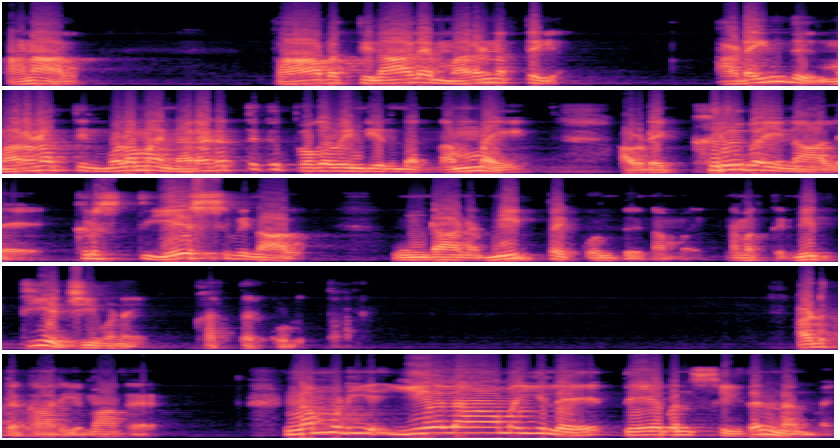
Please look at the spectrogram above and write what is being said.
ஆனால் பாவத்தினாலே மரணத்தை அடைந்து மரணத்தின் மூலமாய் நரகத்துக்கு போக வேண்டியிருந்த நம்மை அவருடைய கிருபையினாலே கிறிஸ்து இயேசுவினால் உண்டான மீட்பை கொண்டு நம்மை நமக்கு நித்திய ஜீவனை கர்த்தர் கொடுத்தார். அடுத்த காரியமாக நம்முடைய இயலாமையிலே தேவன் செய்த நன்மை.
